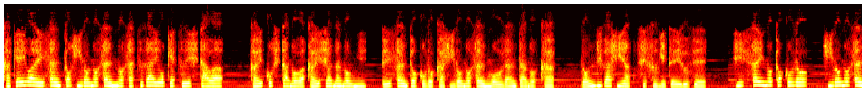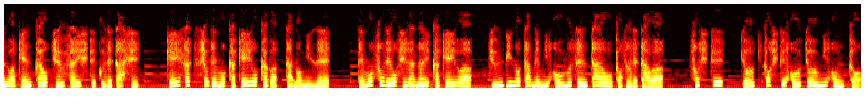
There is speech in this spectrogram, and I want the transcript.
家計は A さんと広野さんの殺害を決意したわ。解雇したのは会社なのに、A さんどころか広野さんも恨んだのか。論理が飛躍しすぎているぜ。実際のところ、広野さんは喧嘩を仲裁してくれたし、警察署でも家計をかばったのにね。でもそれを知らない家計は、準備のためにホームセンターを訪れたわ。そして、凶器として包丁2本と、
